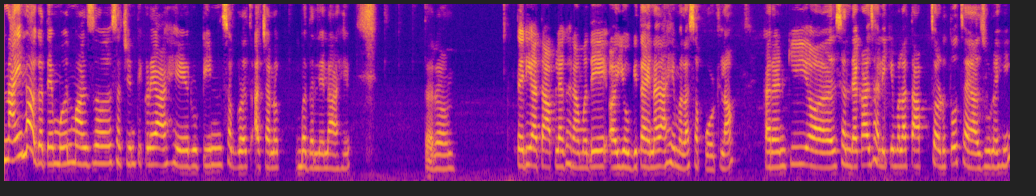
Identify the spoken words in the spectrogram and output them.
नाही लागत आहे मन माझं सचिन तिकडे आहे रुटीन सगळंच अचानक बदललेलं आहे. तर तरी आता आपल्या घरामध्ये योगिता येणार आहे मला सपोर्टला. कारण की संध्याकाळ झाली की मला ताप चढतोच आहे अजूनही.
